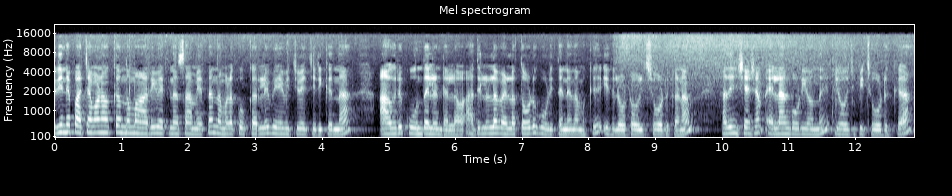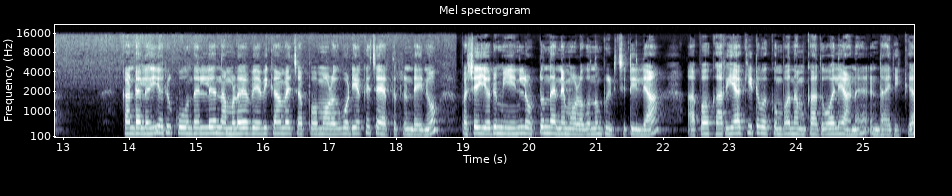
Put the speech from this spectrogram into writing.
ഇതിന്റെ പച്ചമണമൊക്കെ ഒന്ന് മാറി വരുന്ന സമയത്ത് നമ്മൾ കുക്കറിൽ വേവിച്ച് വെച്ചിരിക്കുന്ന ആ ഒരു കൂന്തലുണ്ടല്ലോ അതിലുള്ള വെള്ളത്തോട് കൂടി തന്നെ നമുക്ക് ഇതിലോട്ട് ഒഴിച്ചു കൊടുക്കണം. അതിനുശേഷം എല്ലാം കൂടി ഒന്ന് യോജിപ്പിച്ച് കൊടുക്കുക. കണ്ടല്ലോ ഈ ഒരു കൂന്തലിൽ നമ്മൾ വേവിക്കാൻ വെച്ചപ്പോൾ മുളക് പൊടിയൊക്കെ ചേർത്തിട്ടുണ്ടേനു പക്ഷേ ഈ ഒരു മീനിൽ ഒട്ടും തന്നെ മുളകൊന്നും പിടിച്ചിട്ടില്ല. അപ്പോൾ കറിയാക്കിയിട്ട് വെക്കുമ്പോൾ നമുക്ക് അതുപോലെയാണ് ഉണ്ടായിരിക്കുക.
